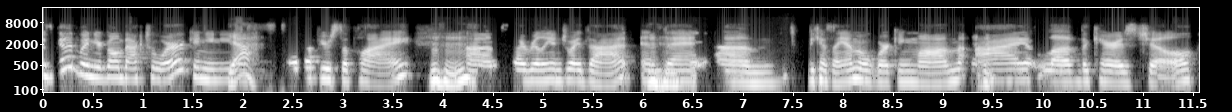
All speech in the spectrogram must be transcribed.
is good when you're going back to work and you need yeah. to step up your supply. Mm-hmm. Um, so I really enjoyed that. And mm-hmm. then um, because I am a working mom, mm-hmm. I love the Ceres Chill,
